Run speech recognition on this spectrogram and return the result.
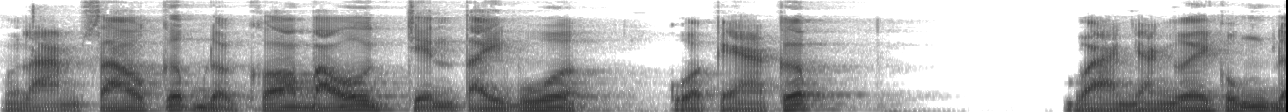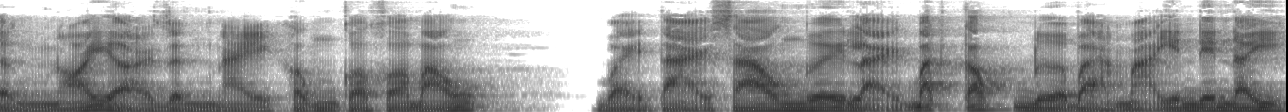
làm sao cướp được kho báu trên tay vua của kẻ cướp. Và nhà ngươi cũng đừng nói ở rừng này không có kho báu. Vậy tại sao ngươi lại bắt cóc đưa bà Mã Yên đến đây?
